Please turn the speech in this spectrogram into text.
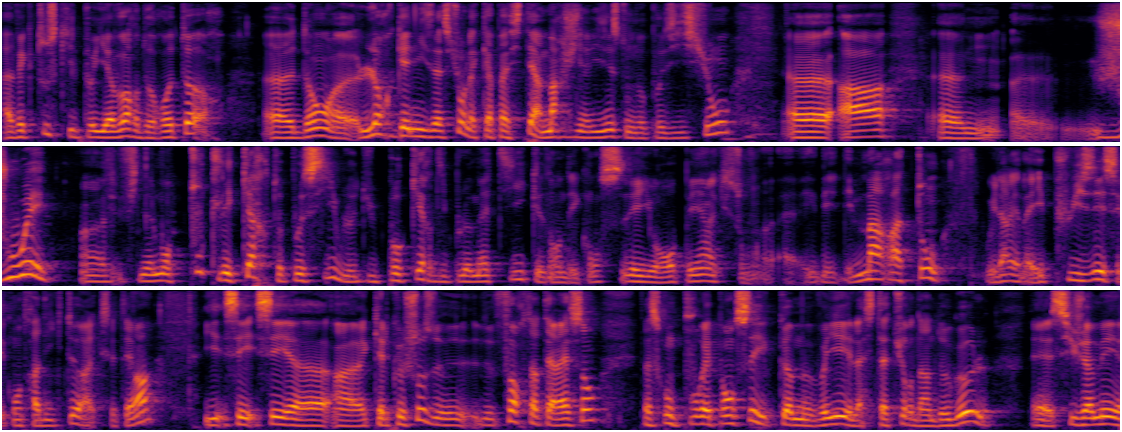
avec tout ce qu'il peut y avoir de retors euh, dans euh, l'organisation, la capacité à marginaliser son opposition, euh, à jouer hein, finalement toutes les cartes possibles du poker diplomatique dans des conseils européens qui sont des, marathons où il arrive à épuiser ses contradicteurs, etc. C'est quelque chose de, fort intéressant parce qu'on pourrait penser, comme vous voyez la stature d'un De Gaulle, si jamais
